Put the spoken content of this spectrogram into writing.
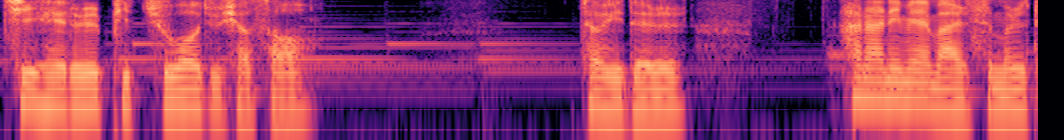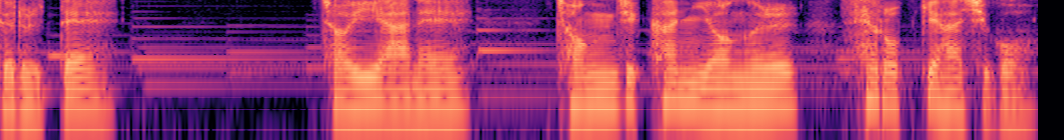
지혜를 비추어 주셔서 저희들 하나님의 말씀을 들을 때 저희 안에 정직한 영을 새롭게 하시고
